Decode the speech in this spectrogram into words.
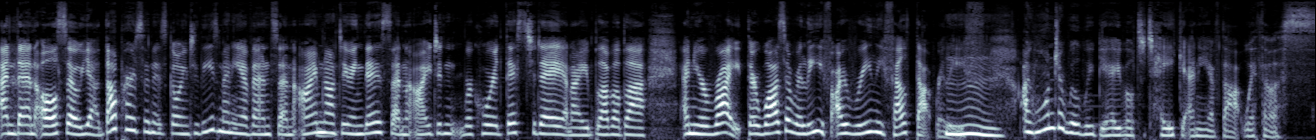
And then also yeah that person is going to these many events and I'm not doing this and I didn't record this today and I blah blah blah. And you're right there was a relief. I really felt that relief. Mm. I wonder will we be able to take any of that with us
